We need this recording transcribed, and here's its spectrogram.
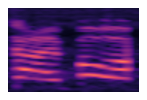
time for.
